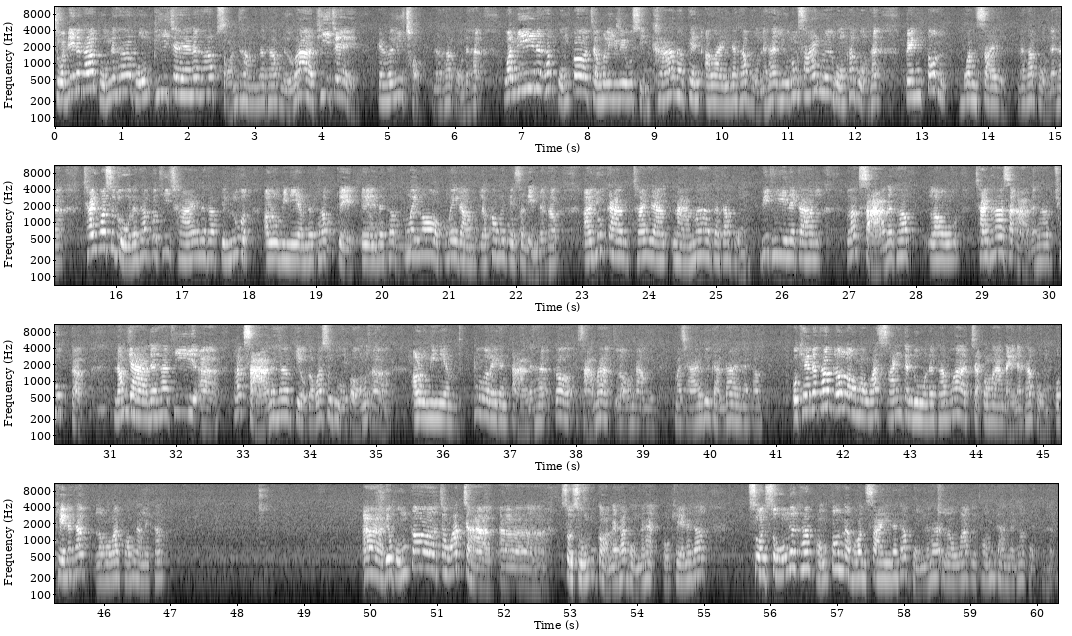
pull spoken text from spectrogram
สวัสดีนะครับผมนะครับผมพีเจนะครับสอนทำนะครับหรือว่าพีเจแกลเลอรี่ช็อปนะครับผมนะฮะวันนี้นะครับผมก็จะมารีวิวสินค้านะเป็นอะไรนะครับผมนะฮะอยู่ตรงซ้ายมือผมครับผมฮะเป็นต้นบอนไซนะครับผมนะฮะใช้วัสดุนะครับก็ที่ใช้นะครับเป็นลวดอลูมิเนียมนะครับเกรด A นะครับไม่ลอกไม่ดำแล้วก็ไม่เป็นสนิมนะครับ อายุการใช้งานนานมากนะครับผมวิธีในการ รักษานะครับเราใช้ผ้าสะอาดนะครับชุบกับน้ำยานะฮะที่รักษานะครับเกี่ยวกับวัสดุของอลูมิเนียมพวกอะไรต่างๆนะฮะก็สามารถเรานำมาใช้ด้วยกันได้นะครับ โอเคนะครับแล้วเรามาวัดไซส์กันดูนะครับ ว่าจะประมาณไหนนะครับผมโอเคนะครับ เรามาวัดพร้อมกันเลยครับอ่าเดี๋ยวผมก็จะวัดจากส่วนสูงก่อนนะครับผมนะฮะโอเคนะครับ ส่วนสูงนะครับของต้นบอนไซนะครับ ผมนะฮะเราวัดไปพร้อมกันนะครับผมนะฮะ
